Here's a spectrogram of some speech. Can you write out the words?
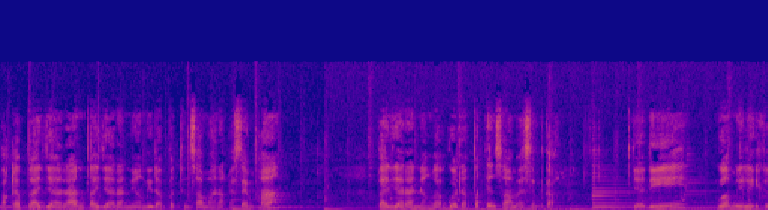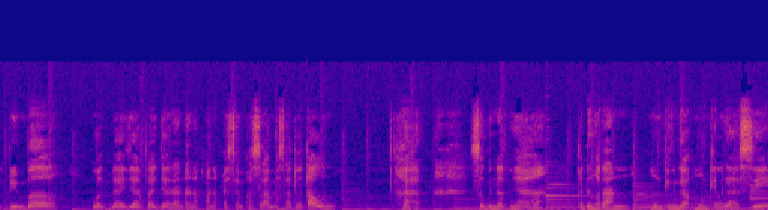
pakai pelajaran-pelajaran yang didapetin sama anak SMA, pelajaran yang gak gue dapetin selama SMK. Jadi, gue milih ikut bimbel buat belajar pelajaran anak-anak SMA selama satu tahun. Sebenarnya kedengeran mungkin gak mungkin gak sih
